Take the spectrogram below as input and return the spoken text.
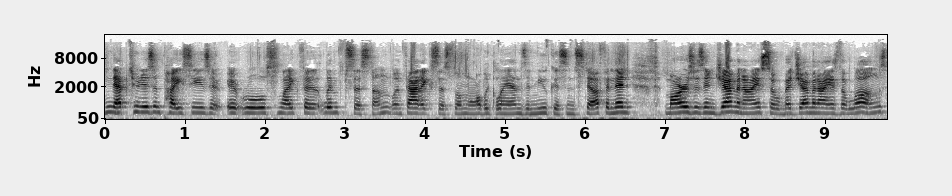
neptune is in pisces it, it rules like the lymph system lymphatic system all the glands and mucus and stuff and then mars is in gemini so gemini is the lungs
